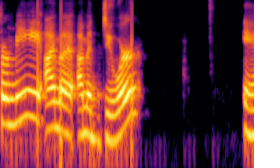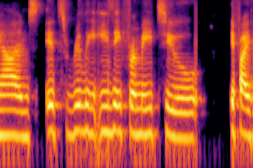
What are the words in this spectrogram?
for me i'm a i'm a doer. And it's really easy for me to if i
